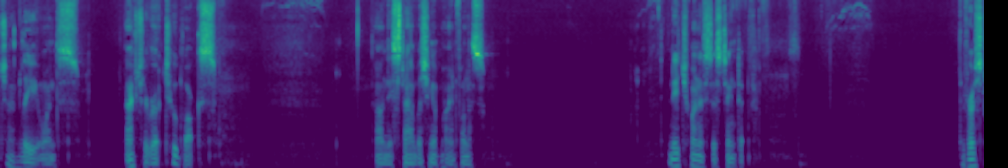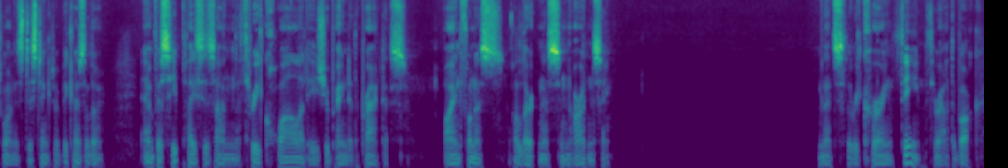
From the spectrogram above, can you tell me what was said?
Ajaan Lee once actually wrote two books on the establishing of mindfulness, and each one is distinctive. The first one is distinctive because of the emphasis he places on the three qualities you bring to the practice, mindfulness, alertness, and ardency. And that's the recurring theme throughout the book.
